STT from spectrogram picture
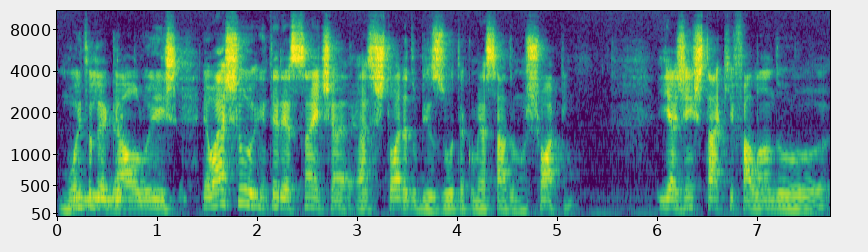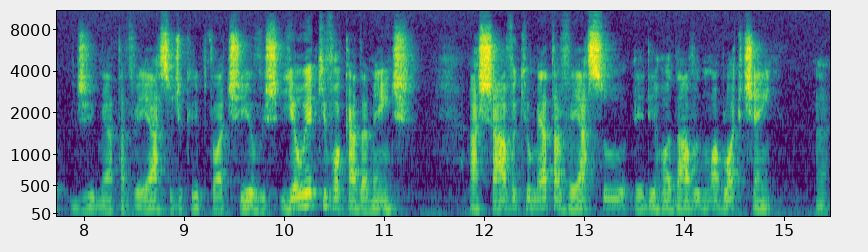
Muito legal, Luiz. Eu acho interessante a, a história do Bizu ter começado no shopping. E a gente está aqui falando de metaverso, de criptoativos, e eu equivocadamente achava que o metaverso ele rodava numa blockchain, né?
